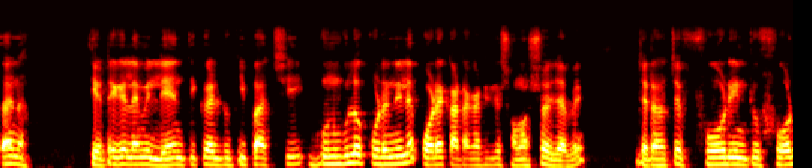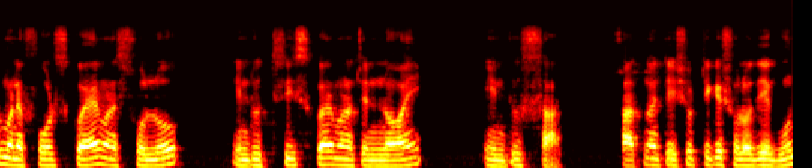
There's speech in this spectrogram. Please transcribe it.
তাই না? কেটে গেলে আমি লেন্থ ইকুয়াল টু কি পাচ্ছি? গুণগুলো করে নিলে পরে কাটাকাটিতে সমস্যা হয়ে যাবে, যেটা হচ্ছে ফোর ইন্টু ফোর মানে ফোর স্কোয়ার মানে ষোলো ইন্টু থ্রি স্কোয়ার মানে হচ্ছে নয় ইন্টু সাত। সাত নয় তেষট্টিকে ষোলো দিয়ে গুণ,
